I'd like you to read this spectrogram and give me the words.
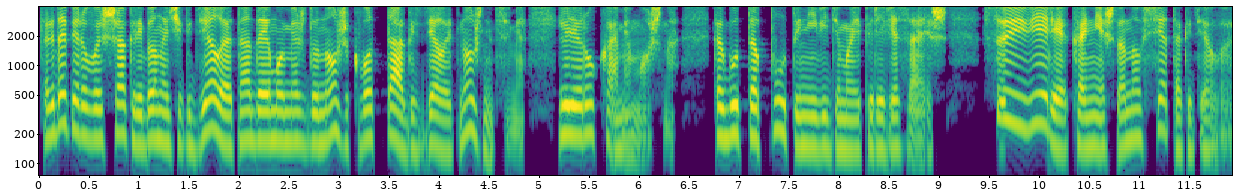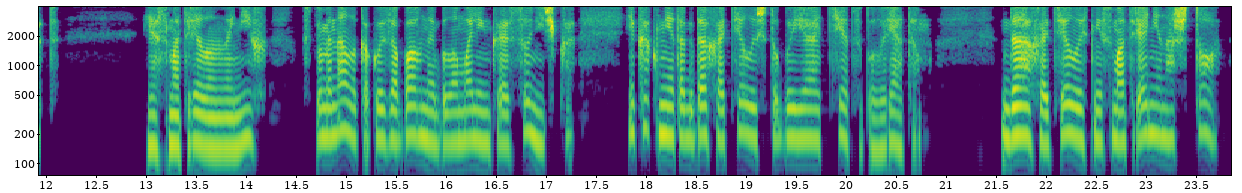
Когда первый шаг ребеночек делает, надо ему между ножек вот так сделать ножницами или руками можно, как будто путы невидимые перерезаешь. Суеверие, конечно, но все так делают. Я смотрела на них, вспоминала, какой забавной была маленькая Сонечка, и как мне тогда хотелось, чтобы ее отец был рядом. Да, хотелось, несмотря ни на что —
